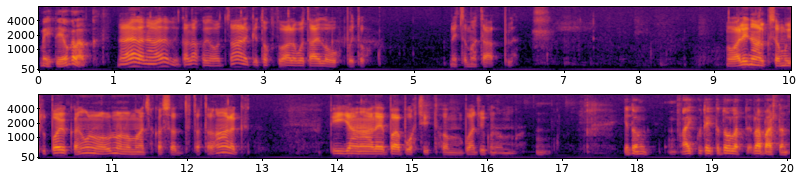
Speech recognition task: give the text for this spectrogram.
Meitä ei onka lakkat. No älä nää kalako jo, ainakin toktu alvo tai lohpu tohku. Mettä mä tappele. No alin alksa muistel poikkaan unno unno maatsa kassat tata halk. Pian hale pa pohtsit homma pansukun homma. Ja ton aikku teitte tuolla rapastan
